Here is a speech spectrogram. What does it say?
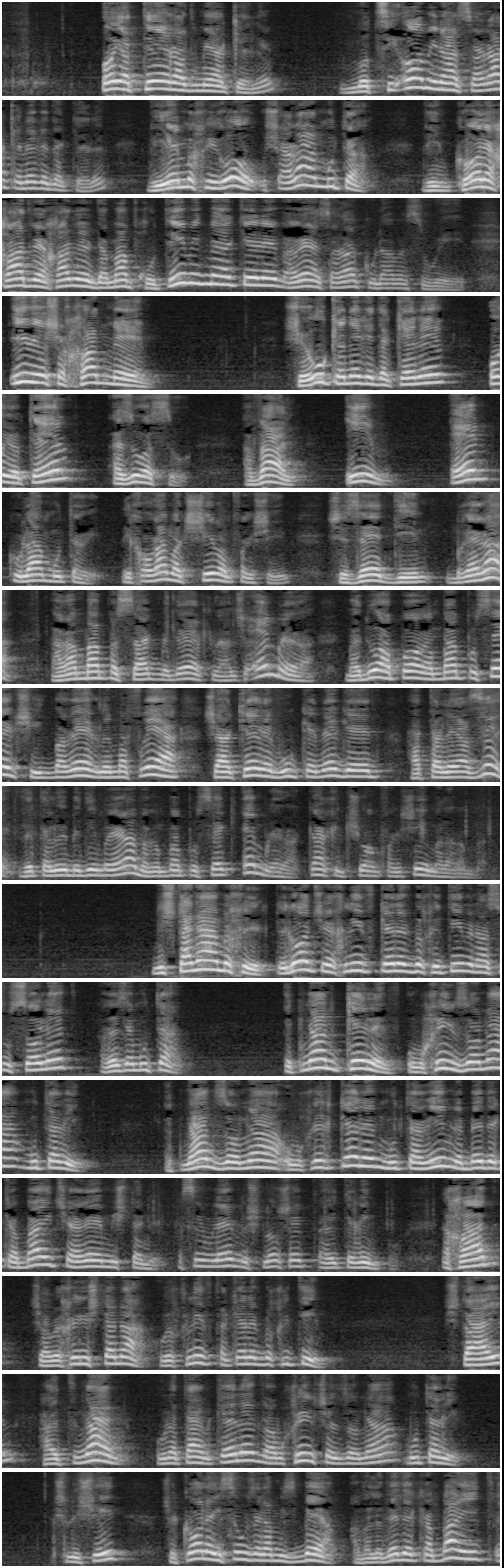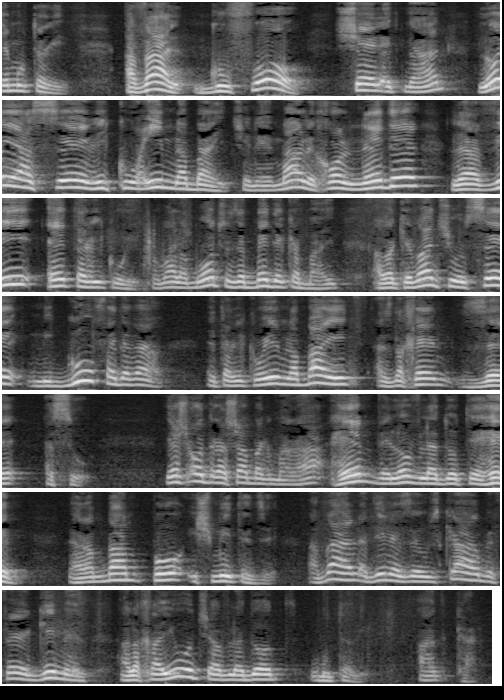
או יתר על דמי הכלב, מוציאו מן העשרה כנגד הכלב, ויהיה מחירו ושארן מותר. ואם כל אחד ואחד מהם דמיו פחותים מדמי הכלב, הרי עשרה כולם אסורים. אם יש אחד מהם שהוא כנגד הכלב או יותר, אז הוא אסור. אבל אם אין, כולם מותרים. לכאורה מקשים המפרשים שזה דין ברירה. הרמב"ם פסק בדרך כלל שאין ברירה. מדוע פה הרמב"ם פוסק שיתברר למפרע שהכלב הוא כנגד הטלה הזה? זה תלוי בדין ברירה, והרמב"ם פוסק אין ברירה. כך הקשו המפרשים על הרמב"ם. נשתנה המחיר, כגון שהחליף כלב בחיטים ונעשו סולת, הרי זה מותר. אתנן כלב ומחיר זונה מותרים. אתנן זונה ומחיר כלב מותרים לבדק הבית שהרי הם משתנים. שים לב לשלושת ההיתרים פה. אחד, שהמחיר השתנה, הוא החליף את הכלב בחיטים. שתיים, האתנן הוא נתן כלב והמחיר של זונה מותרים. שלישית, שכל האיסור זה למזבח, אבל לבדק הבית הם מותרים. אבל גופו של אתנן לא יעשה ריקועים לבית, שנאמר לכל נדר להביא את הריקועים. כלומר, למרות שזה בדק הבית, אבל כיוון שהוא עושה מגוף הדבר את הריקועים לבית, אז לכן זה אסור. יש עוד דרשה בגמרא, הם ולא ולדותיהם. והרמב"ם פה השמיט את זה. אבל הדין הזה הוזכר בפרק ג' הלכה י' שהוולדות מותרים. עד כאן.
